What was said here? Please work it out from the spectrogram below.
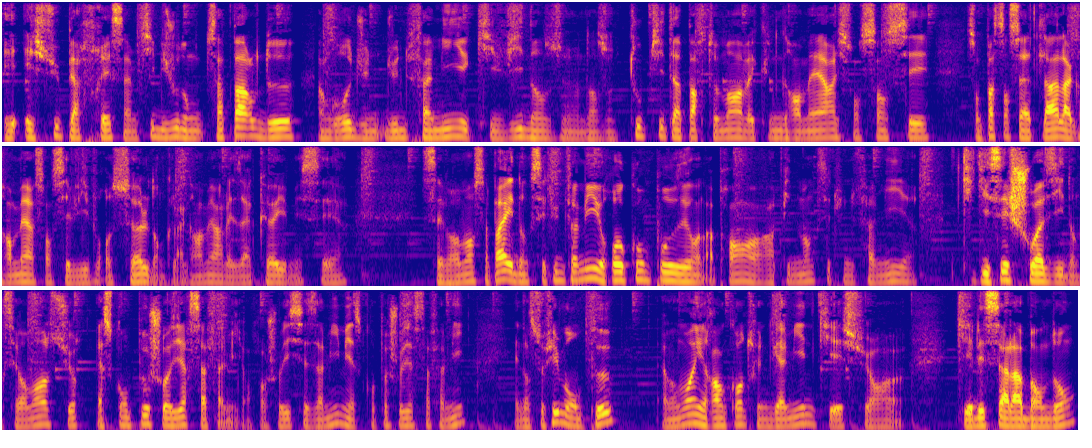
est, est super frais, c'est un petit bijou. Donc, ça parle de, gros, d'une famille qui vit dans un, dans un tout petit appartement avec une grand-mère. Ils sont censés, ils sont pas censés être là. La grand-mère est censée vivre seule, donc la grand-mère les accueille, mais c'est c'est vraiment sympa. Et donc, c'est une famille recomposée. On apprend rapidement que c'est une famille qui, s'est choisie. Donc, c'est vraiment sur est-ce qu'on peut choisir sa famille? On choisit ses amis, mais est-ce qu'on peut choisir sa famille? Et dans ce film, on peut. À un moment, il rencontre une gamine qui est, sur, qui est laissée à l'abandon.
